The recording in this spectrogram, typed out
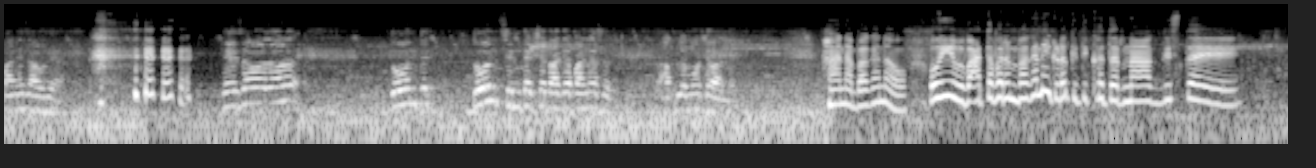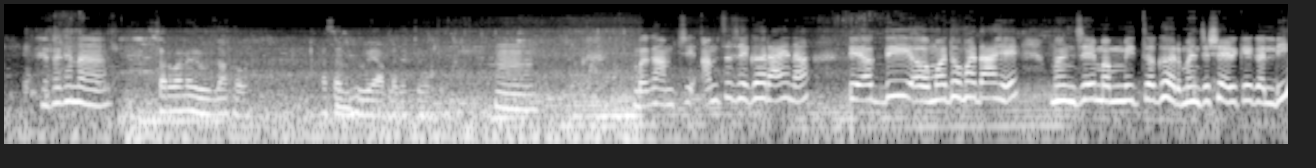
पाणी जाऊ द्या. हे जवळजवळ दोन ते दोन सिंटेक्सच्या टाक्या पाणी असेल आपलं मोठे वाले. हा ना बघा ना हो. वातावरण बघा ना इकडं किती खतरनाक दिसतंय. हे बघा ना. सर्वांना व्ह्यूज दाखव. असा व्ह्यू आहे आपल्या त्याच्यावर हम्म. बघा आमची आमचं जे घर आहे ना ते अगदी मधोमध आहे. म्हणजे मम्मीचं घर म्हणजे शेळके गल्ली.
